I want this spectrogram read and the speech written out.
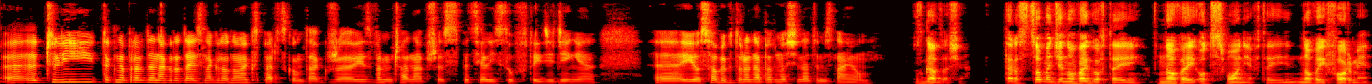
E, czyli tak naprawdę nagroda jest nagrodą ekspercką, tak? Że jest wręczana przez specjalistów w tej dziedzinie e, i osoby, które na pewno się na tym znają. Zgadza się. Teraz, co będzie nowego w tej nowej odsłonie, w tej nowej formie?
